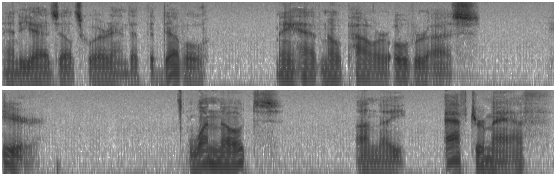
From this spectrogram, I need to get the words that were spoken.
And he adds elsewhere, and that the devil may have no power over us here. One note on the aftermath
